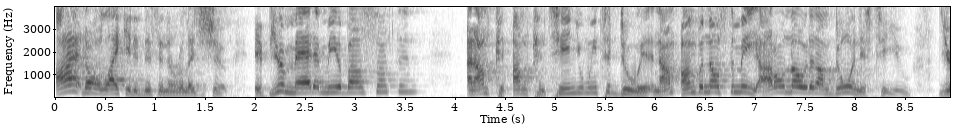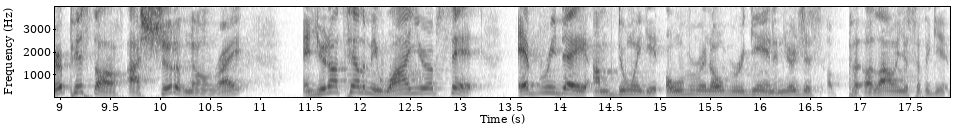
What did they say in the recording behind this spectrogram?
I don't like it this in a relationship. If you're mad at me about something and I'm I'm continuing to do it and I'm unbeknownst to me, I don't know that I'm doing this to you. You're pissed off. I should have known, right? And you're not telling me why you're upset. Every day I'm doing it over and over again, and you're just uh, allowing yourself to get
